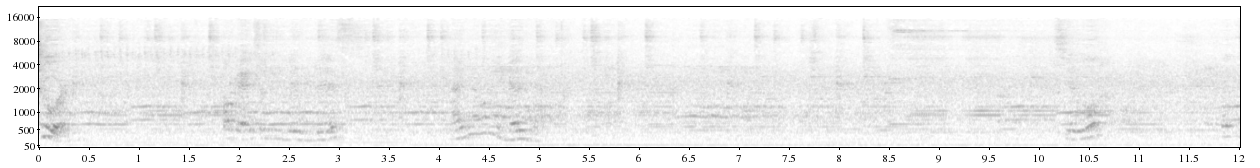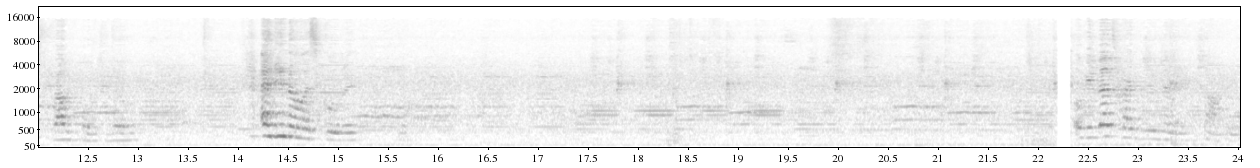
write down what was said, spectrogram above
Sure. Okay, so he did this. I know he does that. Two. Frog pose though. And you know what's cooler? Okay, that's harder than something.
